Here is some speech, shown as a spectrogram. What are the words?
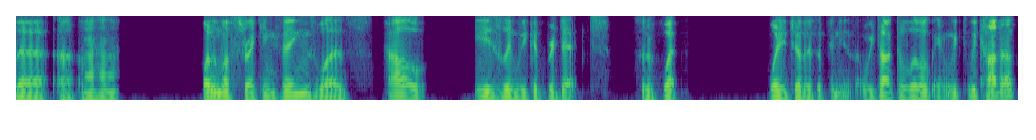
the uh, uh-huh. one of the most striking things was how easily we could predict sort of what what each other's opinions are. We talked a little, we we caught up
